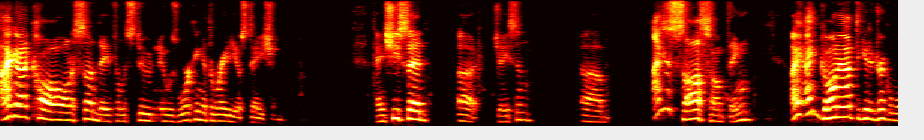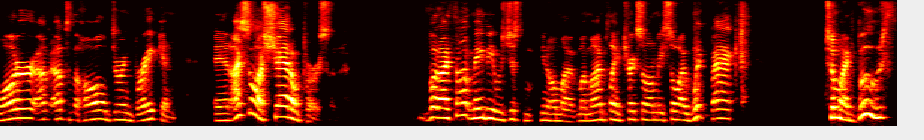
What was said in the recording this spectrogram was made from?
I got a call on a Sunday from a student who was working at the radio station. And she said, uh, Jason, uh, I just saw something. I, I'd gone out to get a drink of water out, out to the hall during break, and and I saw a shadow person. But I thought maybe it was just, you know, my, my mind playing tricks on me. So I went back to my booth,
